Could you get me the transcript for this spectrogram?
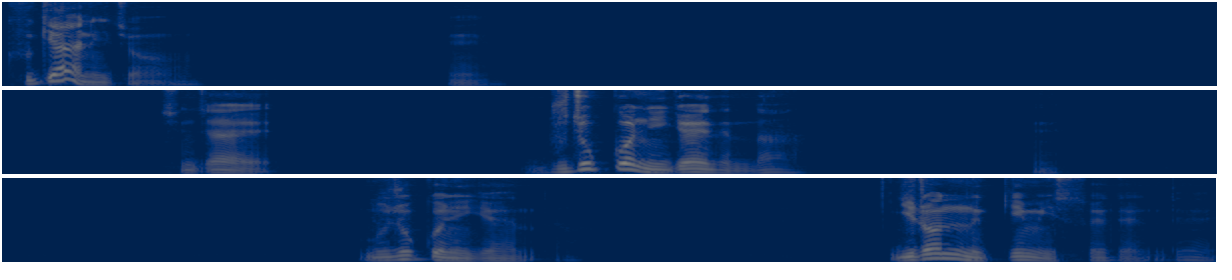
그게 아니죠. 예. 진짜 무조건 이겨야 된다. 예. 무조건 이겨야 한다. 이런 느낌이 있어야 되는데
